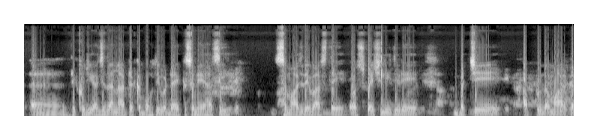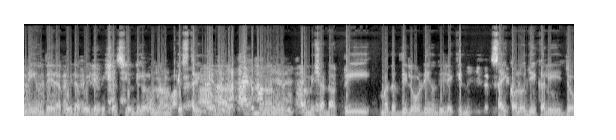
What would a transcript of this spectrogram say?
ਅਹ ਦੇਖੋ ਜੀ ਅੱਜ ਦਾ ਨਾਟਕ ਬਹੁਤ ਹੀ ਵੱਡਾ ਇੱਕ ਸੁਨੇਹਾ ਸੀ। ਸਮਾਜ ਦੇ ਵਾਸਤੇ ਔਰ ਸਪੈਸ਼ਲੀ ਜਿਹੜੇ ਬੱਚੇ ਅਪ ਟੂ ਦਾ ਮਾਰਕ ਨਹੀਂ ਹੁੰਦੇ ਜਾਂ ਕੋਈ ਨਾ ਕੋਈ ਡੈਫੀਸ਼ੀਐਂਸੀ ਹੁੰਦੀ ਹੈ, ਉਹਨਾਂ ਨੂੰ ਕਿਸ ਤਰੀਕੇ ਨਾਲ ਉਹਨਾਂ ਨੂੰ ਹਮੇਸ਼ਾ ਡਾਕਟਰੀ ਮਦਦ ਦੀ ਲੋੜ ਨਹੀਂ ਹੁੰਦੀ, ਲੇਕਿਨ ਸਾਈਕੋਲੋਜੀਕਲੀ ਜੋ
